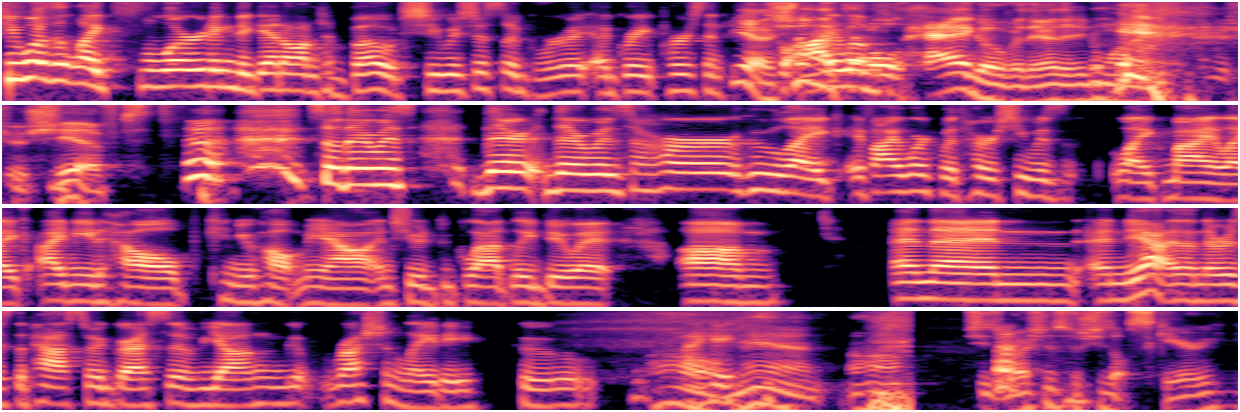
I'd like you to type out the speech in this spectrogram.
she wasn't like flirting to get onto boats. She was just a great a great person. Yeah, so she's like I that old hag over there that didn't want to finish her shift. so there was there there was her who like if I worked with her, she was like my like I need help. Can you help me out? And she would gladly do it. Um, and then and yeah, and then there was the passive aggressive young Russian lady who Oh I hate- man, uh huh. She's Russian, so she's all scary.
